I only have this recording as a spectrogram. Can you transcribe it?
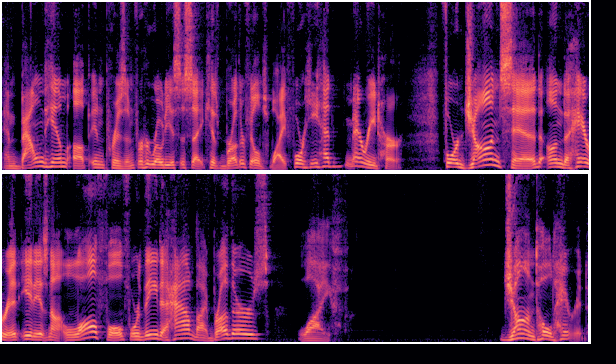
and bound him up in prison for Herodias' sake, his brother Philip's wife, for he had married her. For John said unto Herod, It is not lawful for thee to have thy brother's wife. John told Herod,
